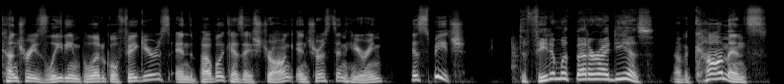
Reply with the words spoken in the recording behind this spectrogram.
country's leading political figures, and the public has a strong interest in hearing his speech. Defeat him with better ideas. Now the comments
